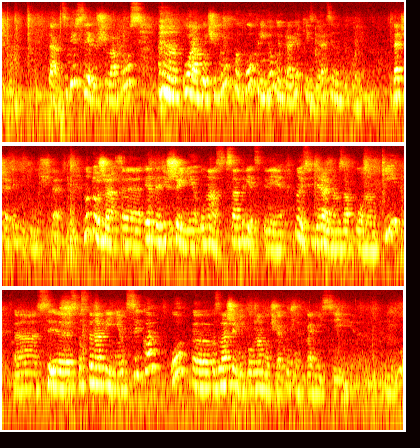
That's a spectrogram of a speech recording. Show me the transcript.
Спасибо. Так, теперь следующий вопрос о рабочей группе по приему и проверке избирательных документов. Дальше опять-таки не читаю. Но тоже э, это решение у нас в соответствии ну, и с федеральным законом и э, с, э, с постановлением ЦИКа о э, возложении полномочий окружных комиссий. ну,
